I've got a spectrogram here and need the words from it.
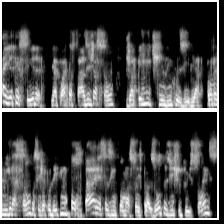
Aí a terceira e a quarta fase já são já permitindo, inclusive, a própria migração, você já poder importar essas informações para as outras instituições,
